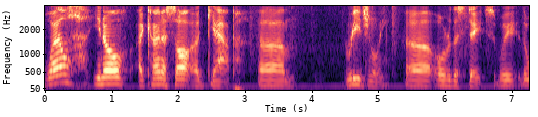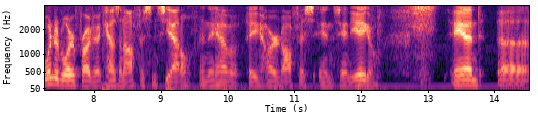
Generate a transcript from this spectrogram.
Well, you know, I kind of saw a gap um, regionally uh, over the states. We the Wounded Warrior Project has an office in Seattle, and they have a, a hard office in San Diego, and uh,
